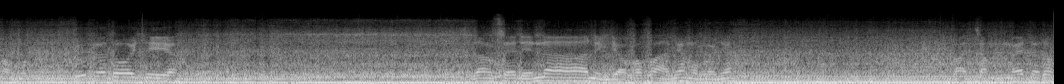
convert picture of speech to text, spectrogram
khoảng một chút nữa thôi thì à, Giang sẽ đến à, đỉnh đèo Khao Phạ nhé mọi người nhé vài trăm mét nữa thôi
